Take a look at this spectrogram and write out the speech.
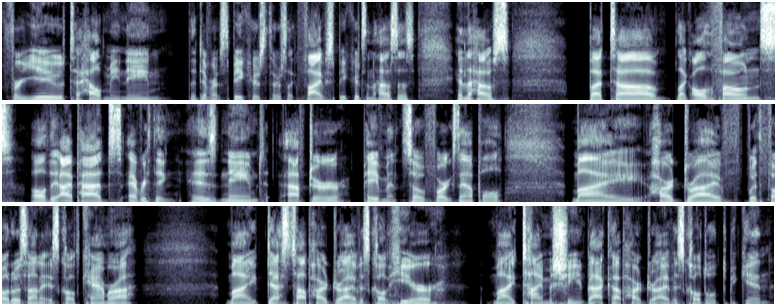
for you to help me name the different speakers. There's like five speakers in the houses in the house, But uh, like all the phones, all the iPads, everything is named after pavement. So, for example, my hard drive with photos on it is called Camera. My desktop hard drive is called Here. My Time Machine backup hard drive is called Old to Begin.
